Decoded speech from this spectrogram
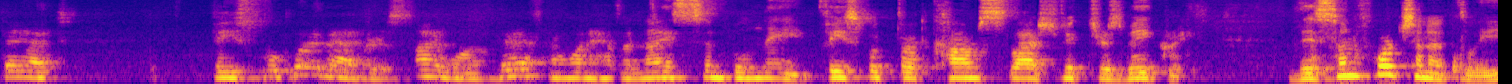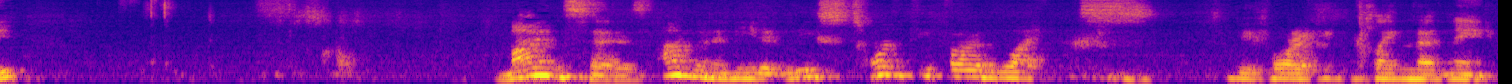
that. Facebook web address, I want that. I want to have a nice simple name. Facebook.com slash Victor's Bakery. This unfortunately, mine says I'm going to need at least 25 likes before I can claim that name.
